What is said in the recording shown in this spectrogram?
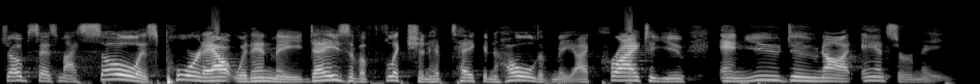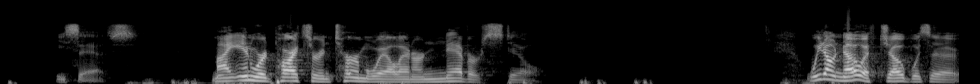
Job says, My soul is poured out within me. Days of affliction have taken hold of me. I cry to you, and you do not answer me, he says. My inward parts are in turmoil and are never still. We don't know if Job was a,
